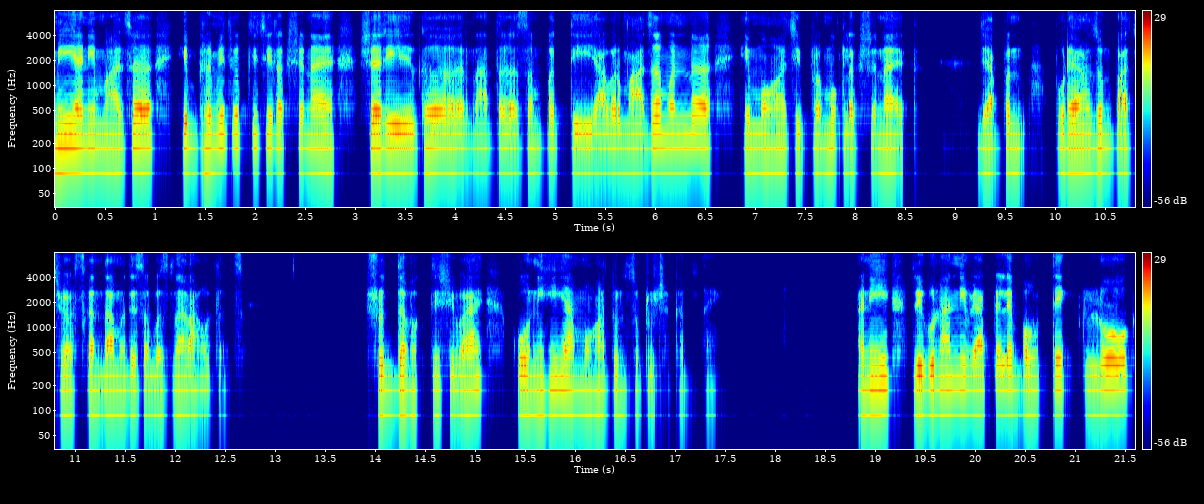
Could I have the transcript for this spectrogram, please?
मी आणि माझं ही भ्रमित व्यक्तीची लक्षणं आहे. शरीर घर नातं संपत्ती यावर माझं म्हणणं ही मोहाची प्रमुख लक्षणं आहेत. जे आपण पुढे अजून पाचव्या स्कंदामध्ये समजणार आहोतच. शुद्ध भक्तीशिवाय कोणीही या मोहातून सुटू शकत नाही. आणि त्रिगुणांनी व्यापलेले बहुतेक लोक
